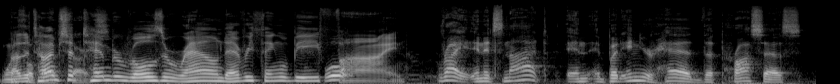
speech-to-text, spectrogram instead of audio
By the time starts. September rolls around, everything will be well, fine. Right, and it's not, and but in your head, the process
